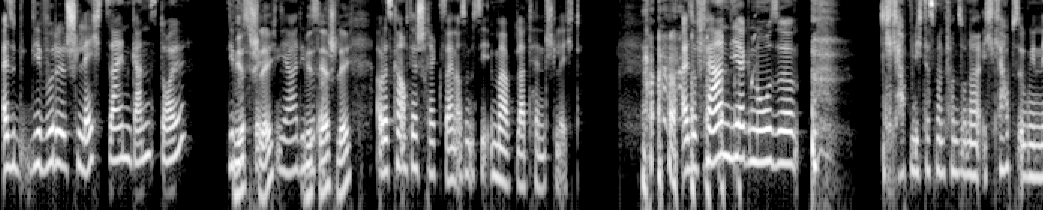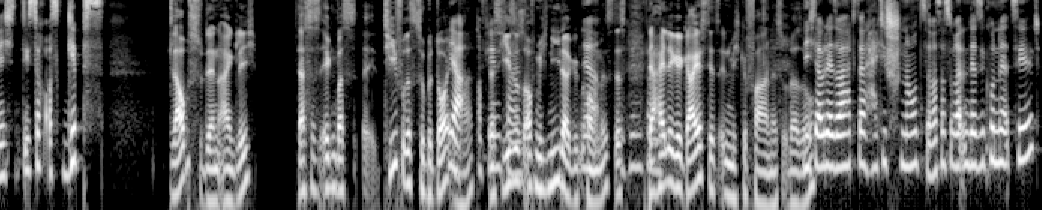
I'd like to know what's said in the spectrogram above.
Also dir würde schlecht sein, ganz doll. Die Mir wird- ist schlecht. Ja, die Mir ist sehr auch, schlecht. Aber das kann auch der Schreck sein. Außerdem ist die immer latent schlecht. Also Ferndiagnose. Ich glaube nicht, dass man von so einer. Ich glaube es irgendwie nicht. Die ist doch aus Gips. Glaubst du denn eigentlich, dass es irgendwas äh, Tieferes zu bedeuten Ja, hat? dass Jesus Fall. auf mich niedergekommen Ja, ist, dass der. Heilige Geist jetzt in mich gefahren ist oder so? Nee, Ich glaube, der hat gesagt, halt die Schnauze. Was hast du gerade in der Sekunde erzählt?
